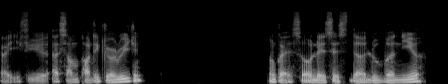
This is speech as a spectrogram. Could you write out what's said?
right if you at some particular region. Okay, so this is the Louvenier.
